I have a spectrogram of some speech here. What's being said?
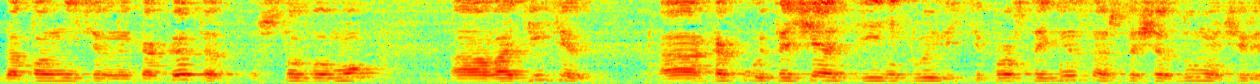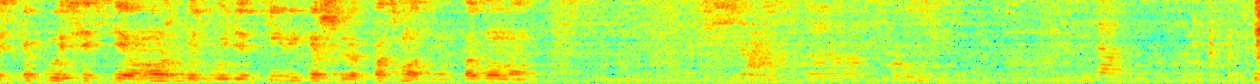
дополнительный как этот, чтобы мог а, водитель а, какую-то часть денег вывести. Просто единственное, что сейчас думаем, через какую систему. Может быть, будет Киви кошелек, посмотрим, подумаем. Э.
